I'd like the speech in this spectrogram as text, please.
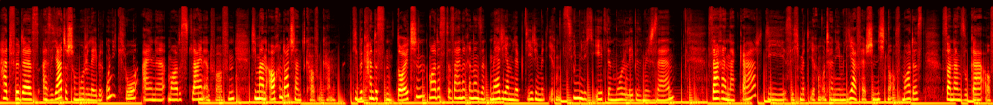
hat für das asiatische Modelabel Uniqlo eine Modest Line entworfen, die man auch in Deutschland kaufen kann. Die bekanntesten deutschen Modest-Designerinnen sind Medium Lebdi, die mit ihrem ziemlich edlen Modelabel Mizan, Sarah Nagar, die sich mit ihrem Unternehmen Lia Fashion nicht nur auf Modest, sondern sogar auf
